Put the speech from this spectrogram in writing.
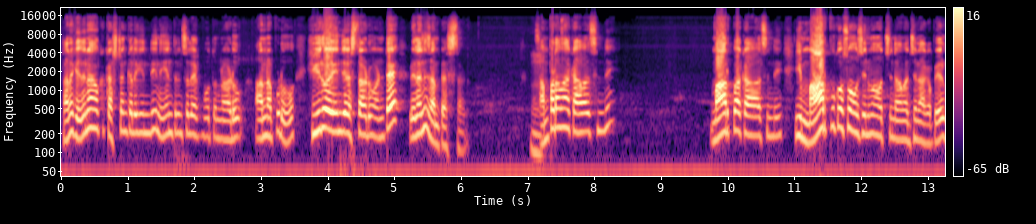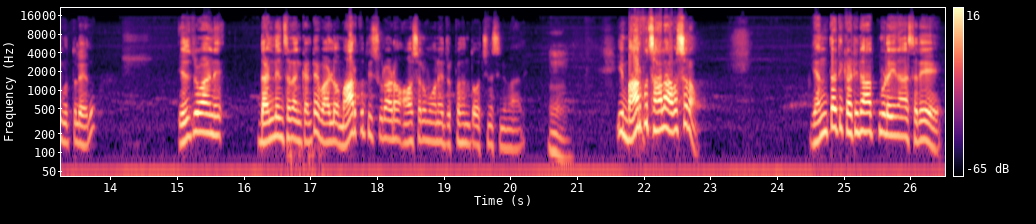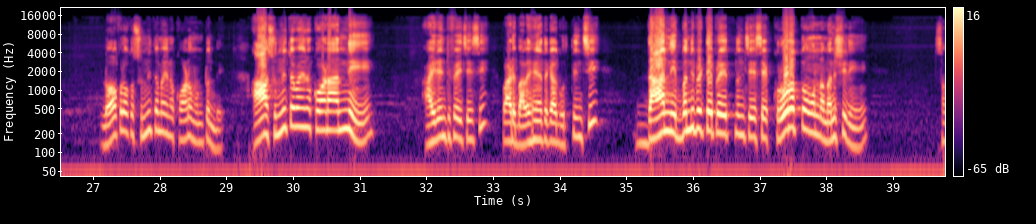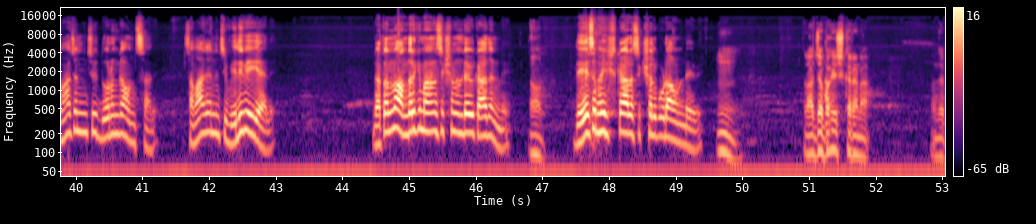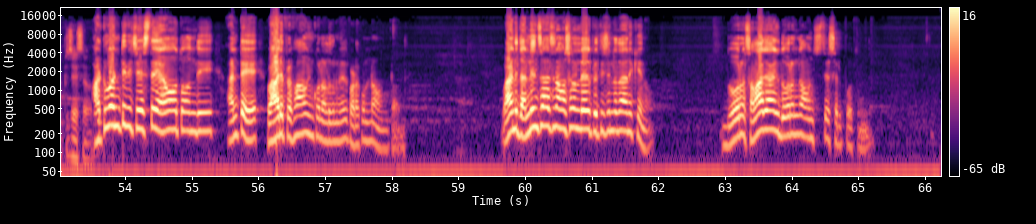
తనకు ఏదైనా ఒక కష్టం కలిగింది నియంత్రించలేకపోతున్నాడు అన్నప్పుడు హీరో ఏం చేస్తాడు అంటే వీళ్ళని చంపేస్తాడు. చంపడమా కావాల్సింది? మార్పా కావాల్సింది? ఈ మార్పు కోసం ఒక సినిమా వచ్చింది ఆ మధ్య నాకు పేరు గుర్తులేదు. ఎదుటివాడిని దండించడం కంటే వాళ్ళు మార్పు తీసుకురావడం అవసరము అనే దృక్పథంతో వచ్చిన సినిమా అది. ఈ మార్పు చాలా అవసరం. ఎంతటి కఠినాత్ముడైనా సరే లోపల ఒక సున్నితమైన కోణం ఉంటుంది. ఆ సున్నితమైన కోణాన్ని ఐడెంటిఫై చేసి వాడి బలహీనతగా గుర్తించి దాన్ని ఇబ్బంది పెట్టే ప్రయత్నం చేసే క్రూరత్వం ఉన్న మనిషిని సమాజం నుంచి దూరంగా ఉంచాలి. సమాజం నుంచి వెలివేయాలి. గతంలో అందరికీ మరణ శిక్షలు ఉండేవి కాదండి. దేశ బహిష్కార శిక్షలు కూడా ఉండేవి. రాజ్య బహిష్కరణ అటువంటివి చేస్తే ఏమవుతోంది? అంటే వాడి ప్రభావం ఇంకో నలుగురి మీద పడకుండా ఉంటుంది. వాడిని దండించాల్సిన అవసరం లేదు ప్రతి చిన్నదానికిను దూరం సమాజానికి దూరంగా ఉంచితే సరిపోతుంది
